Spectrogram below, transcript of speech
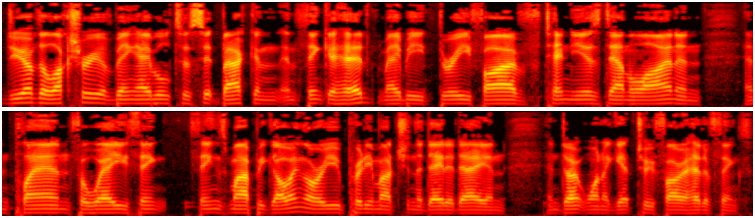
Do you have the luxury of being able to sit back and, and think ahead, maybe three, five, ten years down the line, and, and plan for where you think things might be going, or are you pretty much in the day to day and and don't want to get too far ahead of things?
